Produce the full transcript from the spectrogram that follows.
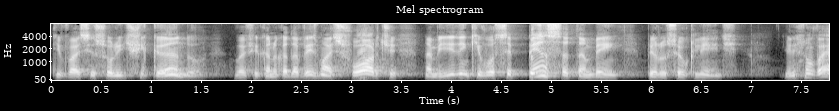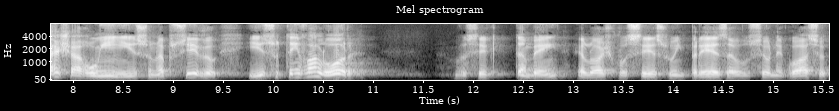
que vai se solidificando, vai ficando cada vez mais forte na medida em que você pensa também pelo seu cliente. Ele não vai achar ruim isso, não é possível. E isso tem valor. Você também, é lógico, você, sua empresa, o seu negócio,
